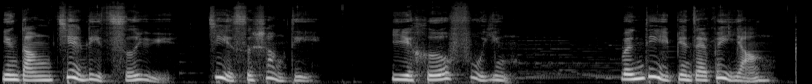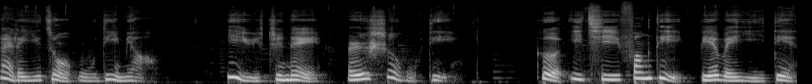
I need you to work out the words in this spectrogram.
应当建立此语，祭祀上帝，以和复应。文帝便在魏阳盖了一座武帝庙，一宇之内而设五帝，各一期方地，别为一殿，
